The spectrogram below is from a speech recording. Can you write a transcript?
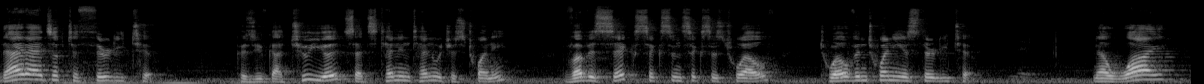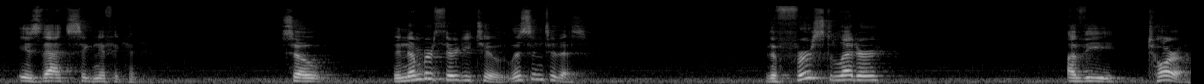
That adds up to 32. Because you've got two Yuds, that's 10 and 10, which is 20. Vav is 6, 6 and 6 is 12. 12 and 20 is 32. Now, why is that significant? So, the number 32, listen to this. The first letter of the Torah,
